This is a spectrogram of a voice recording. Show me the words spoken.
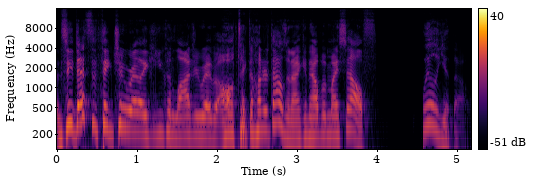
And see, that's the thing too, where like you can logically, oh, I'll take the 100,000. I can help it myself. Will you though?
